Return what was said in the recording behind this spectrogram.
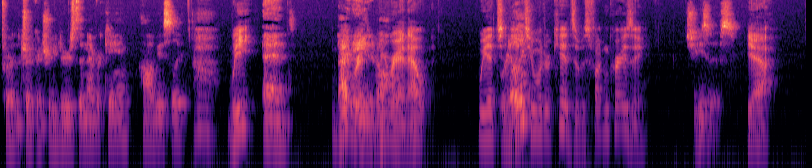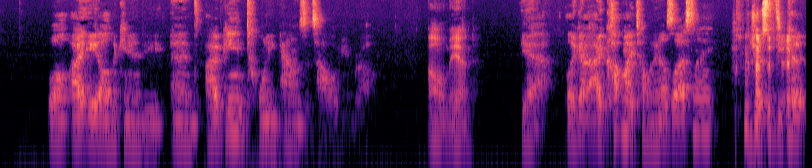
for the trick or treaters that never came, obviously, We and we, I ran, ate it we all. ran out. We had Really? like 200 kids. It was fucking crazy. Jesus. Yeah. Well, I ate all the candy, and I've gained twenty pounds since Halloween, bro. Oh man. Yeah, like I, I cut my toenails last night just oh, because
